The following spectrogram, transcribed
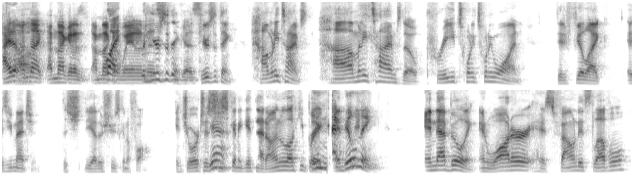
I don't, uh, I'm not, I'm not gonna, I'm not but, gonna weigh in on it. but this. Here's the thing. Because... Here's the thing. How many times, how many times though, pre 2021, did it feel like, as you mentioned, the, sh- the other shoe's gonna fall? And Georgia's yeah. just going to get that unlucky break in that and, building. In that building, and water has found its level.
